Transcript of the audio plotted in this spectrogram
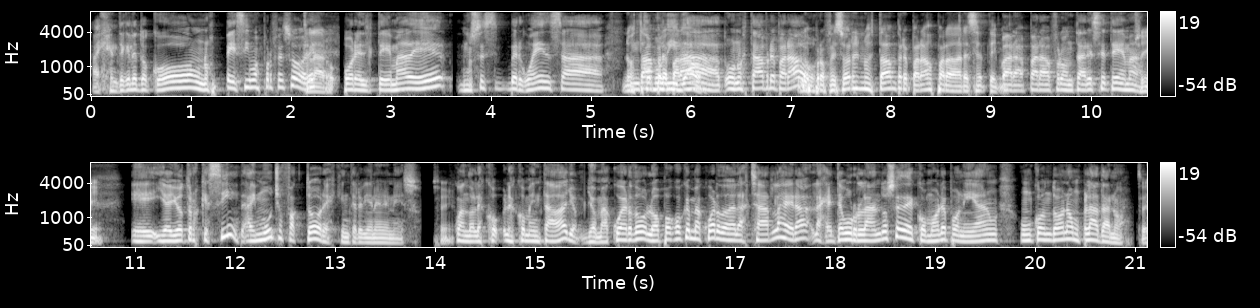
hay gente que le tocó unos pésimos profesores Claro. por el tema de, no sé si vergüenza, No incomodidad, o no estaba preparado Los profesores no estaban preparados para dar ese tema. para, para afrontar ese tema. Sí. Eh, y hay otros que sí, hay muchos factores que intervienen en eso. Sí. Cuando les, co- les comentaba, yo, yo me acuerdo, lo poco que me acuerdo de las charlas era la gente burlándose de cómo le ponían un, un condón a un plátano. Sí.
